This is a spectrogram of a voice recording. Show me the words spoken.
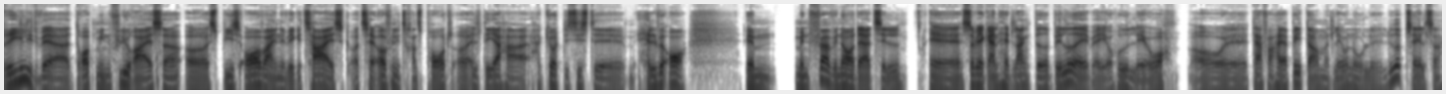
rigeligt ved at droppe mine flyrejser og spise overvejende vegetarisk og tage offentlig transport og alt det, jeg har, har gjort de sidste øh, halve år. Øh, men før vi når dertil, øh, så vil jeg gerne have et langt bedre billede af, hvad jeg overhovedet laver. Og øh, derfor har jeg bedt dig om at lave nogle øh, lydoptagelser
